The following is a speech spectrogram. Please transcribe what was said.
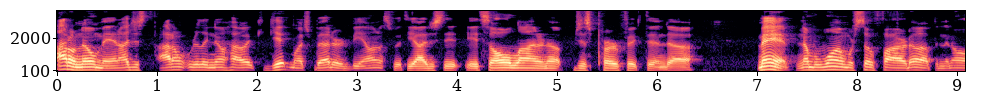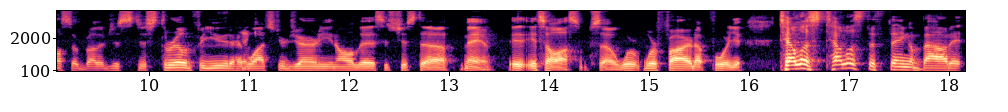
I don't know, man. I just I don't really know how it could get much better, to be honest with you. I just it, it's all lining up just perfect, and uh, man, number one, we're so fired up, and then also, brother, just just thrilled for you to have watched your journey and all this. It's just, uh, man, it, it's awesome. So we're we're fired up for you. Tell us tell us the thing about it,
